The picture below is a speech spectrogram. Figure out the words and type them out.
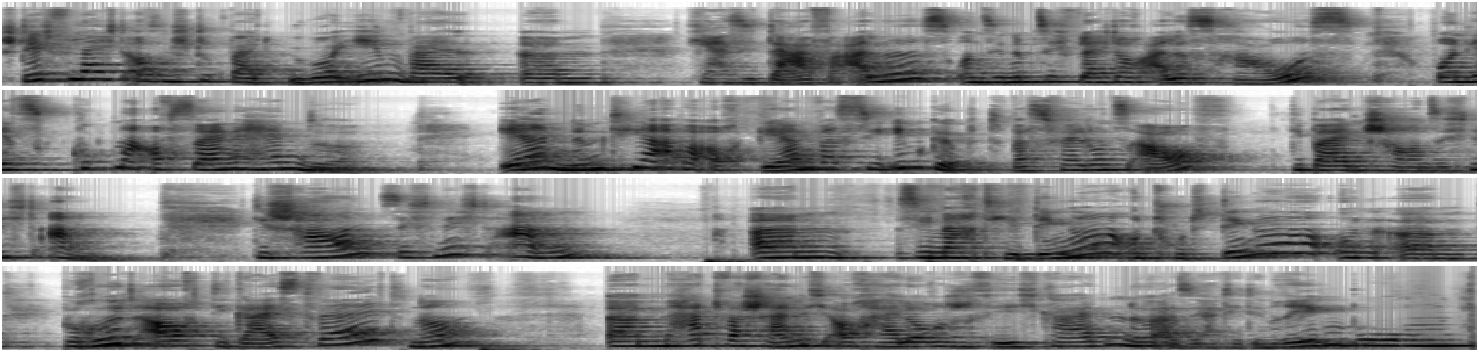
steht vielleicht auch so ein Stück weit über ihm, weil ähm, ja, sie darf alles und sie nimmt sich vielleicht auch alles raus. Und jetzt guckt mal auf seine Hände. Er nimmt hier aber auch gern, was sie ihm gibt. Was fällt uns auf? Die beiden schauen sich nicht an. Die schauen sich nicht an. Ähm, sie macht hier Dinge und tut Dinge und ähm, berührt auch die Geistwelt. Ne? Ähm, hat wahrscheinlich auch heilerische Fähigkeiten. Ne? Also sie hat hier den Regenbogen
